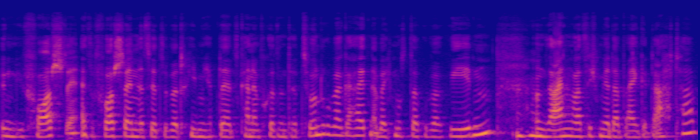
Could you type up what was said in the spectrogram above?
irgendwie vorstellen. Also vorstellen ist jetzt übertrieben, ich habe da jetzt keine Präsentation drüber gehalten, aber ich muss darüber reden mhm. und sagen, was ich mir dabei gedacht habe.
